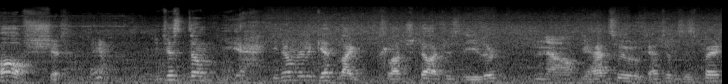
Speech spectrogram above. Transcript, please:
oh shit! Damn. You just don't, yeah, you don't really get like clutch dodges either. No. You have to you have to anticipate.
